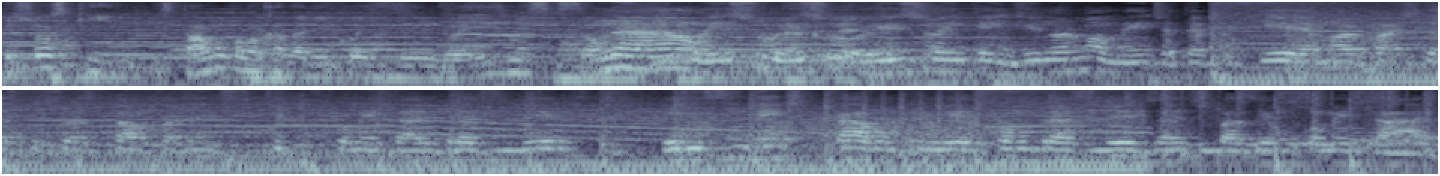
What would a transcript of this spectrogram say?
Pessoas que estavam colocando ali coisas em inglês, mas que são Não, isso, isso, isso eu entendi normalmente, até porque a maior parte das pessoas que estavam fazendo esse tipo de comentário brasileiros, eles se identificavam primeiro como brasileiros antes de fazer um comentário.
